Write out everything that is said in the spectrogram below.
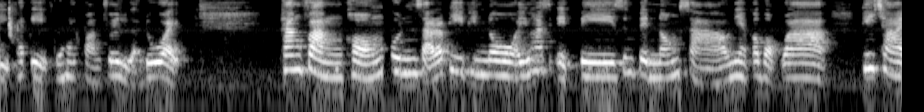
ดีตพระเอกเพื่อให้ความช่วยเหลือด้วย ทางฝั่งของคุณสารพีพินโนอายุ 51 ปี ซึ่งเป็นน้องสาวเนี่ยก็บอกว่าพี่ชาย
